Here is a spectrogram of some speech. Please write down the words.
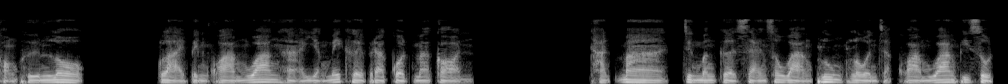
ของพื้นโลก กลายเป็นความว่างหายอย่างไม่เคยปรากฏมาก่อน ถัดมาจึงบังเกิดแสงสว่างพลุ่งโพลนจากความว่างพิสุทธิ์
